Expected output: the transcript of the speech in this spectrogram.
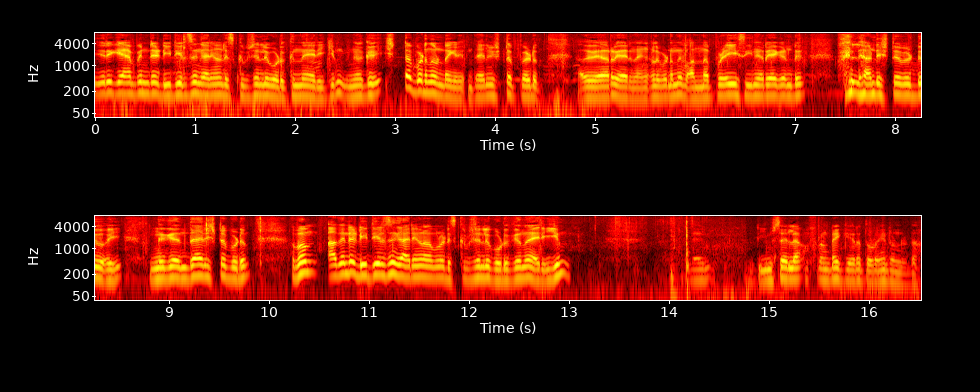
ഈ ഒരു ക്യാമ്പിന്റെ ഡീറ്റെയിൽസും കാര്യങ്ങളും ഡിസ്ക്രിപ്ഷനിൽ കൊടുക്കുന്നതായിരിക്കും. നിങ്ങൾക്ക് ഇഷ്ടപ്പെടുന്നുണ്ടെങ്കിൽ എന്തായാലും ഇഷ്ടപ്പെടും. അത് വേറെ കാര്യം ഞങ്ങൾ ഇവിടെ നിന്ന് വന്നപ്പോഴേ ഈ സീനറിയെ കണ്ട് വല്ലാണ്ട് ഇഷ്ടപ്പെട്ടു പോയി. നിങ്ങൾക്ക് എന്തായാലും ഇഷ്ടപ്പെടും. അപ്പം അതിന്റെ ഡീറ്റെയിൽസും കാര്യങ്ങളും നമ്മൾ ഡിസ്ക്രിപ്ഷനിൽ കൊടുക്കുന്നതായിരിക്കും. ടീംസ് എല്ലാം ഫ്രണ്ടേ കയറി തുടങ്ങിയിട്ടുണ്ട് കേട്ടോ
